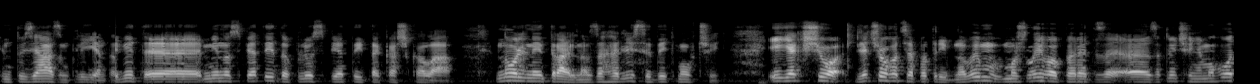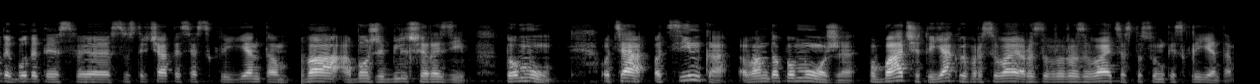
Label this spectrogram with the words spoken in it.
ентузіазм клієнта. Від е, мінус 5 до плюс 5 така шкала. Ноль нейтральна, взагалі сидить мовчить. І якщо для чого це потрібно, ви можливо перед е, заключенням угоди будете е, зустрічатися з клієнтом два а може більше разів. Тому оця оцінка вам допоможе побачити, як ви розвиваються стосунки з клієнтом.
